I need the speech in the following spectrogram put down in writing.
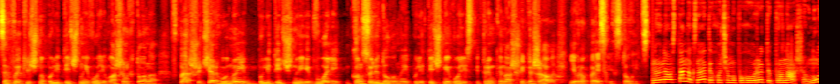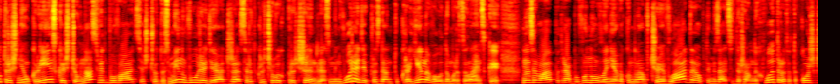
це виключно політичної волі Вашингтона в першу чергу, ну і політичної волі, консолідованої політичної волі з підтримки нашої держави, європейських столиць. Ну і наостанок, знаєте, хочемо поговорити про наше внутрішнє українське, що в нас відбувається щодо змін в уряді. Адже серед ключових причин для змін в уряді президент України Володимир Зеленський називає потребу в оновленні виконавчої влади, оптимізації державних витрат, а також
